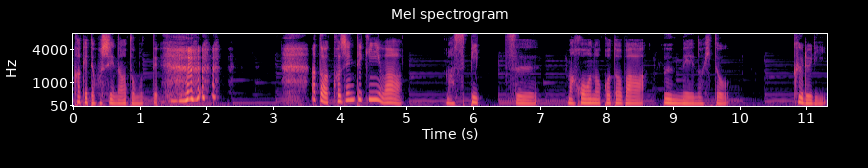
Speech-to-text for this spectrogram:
かけてほしいなと思って。あとは個人的には、まあ、スピッツ、魔法の言葉、運命の人、くるり、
